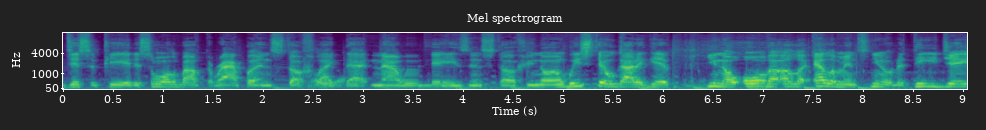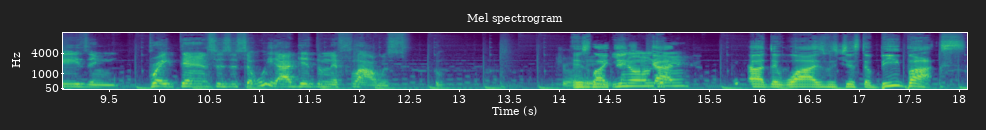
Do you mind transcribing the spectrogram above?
disappeared. It's all about the rapper and stuff oh, like that nowadays and stuff you know and we still got to give you know all the other elements you know the djs and break dancers and so we gotta give them their flowers It's like you know what i'm saying? thought that Wise was just a beatbox.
